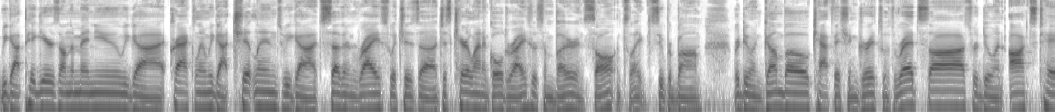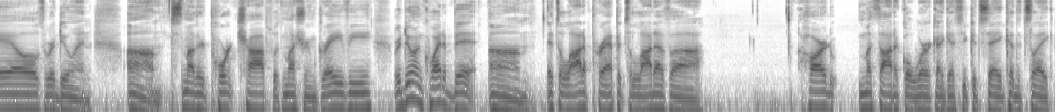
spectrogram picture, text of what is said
we got pig ears on the menu. We got crackling. We got chitlins. We got southern rice, which is uh, just Carolina gold rice with some butter and salt. It's like super bomb. We're doing gumbo, catfish and grits with red sauce. We're doing oxtails. We're doing um, smothered pork chops with mushroom gravy. We're doing quite a bit. Um, it's a lot of prep. It's a lot of uh, hard methodical work, I guess you could say, because it's like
